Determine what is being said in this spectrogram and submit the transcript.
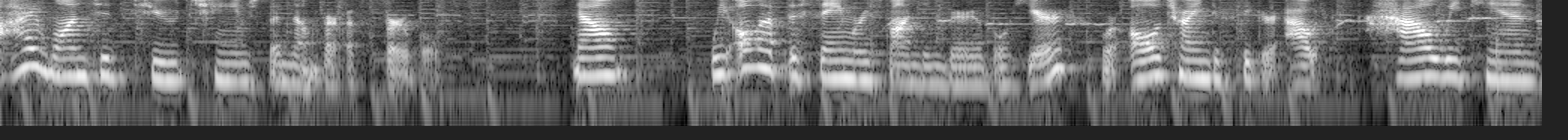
I wanted to change the number of furbles. Now, we all have the same responding variable here. We're all trying to figure out how we can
